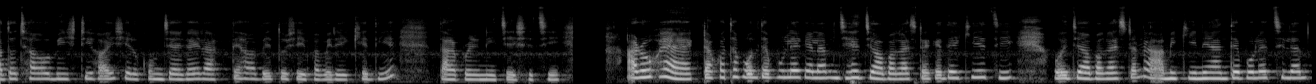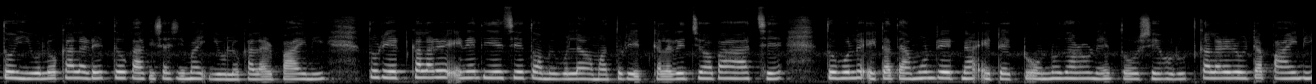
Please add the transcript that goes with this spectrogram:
আদো ছাওয়া বৃষ্টি হয়, সেরকম জায়গায় রাখতে হবে। তো সেইভাবে রেখে দিয়ে তারপরে নিচে এসেছি। আরও হ্যাঁ একটা কথা বলতে ভুলে গেলাম যে জবা গাছটাকে দেখিয়েছি। ওই জবা গাছটা না আমি কিনে আনতে বলেছিলাম, তো ইয়েলো কালারের তো কাকি শাশুড়িমা ইয়েলো কালার পায়নি। তো রেড কালারের এনে দিয়েছে, তো আমি বললাম আমার তো রেড কালারের জবা আছে। তো বলল এটা তেমন রেড না, এটা একটু অন্য ধরনের, তো সে হলুদ কালারের ওইটা পায়নি।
